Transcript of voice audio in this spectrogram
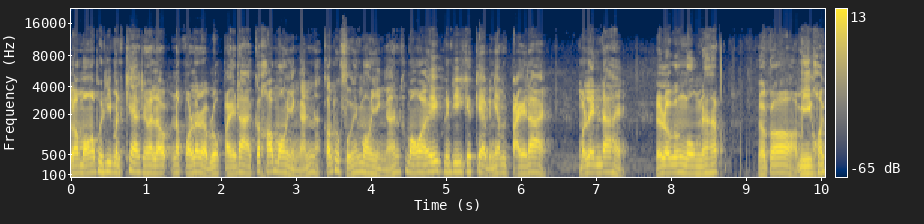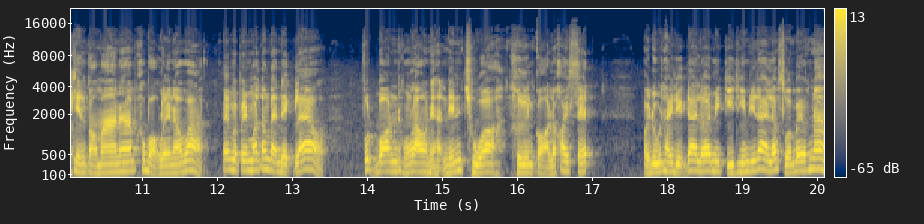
เรามองว่าพื้นที่มันแคบใช่ไหมแล้วนักบอลระดับโลกไปได้ ก็เขามองอย่างนั้นน่ะเขาถูกฝึกให้มองอย่างนั้นเขามองว่าเฮ้ยพื้นที่แคบๆอย่างเงี้ยมันไปได้มาเล่นได้ แล้วเราก็งงนะครับ แล้วก็มีความคิดเห็นต่อมานะครับเขาบอกเลยนะว่าเอ้ยมันเป็นมาตั้งแต่เด็กแล้ว ฟุตบอลของเราเนี่ยเน้นชัวร์คืนก่อนแล้วค่อยเซตไปดูไทยลีกได้เลย มีกี่ทีมที่ได้แล้วสวนไปข้างหน้า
